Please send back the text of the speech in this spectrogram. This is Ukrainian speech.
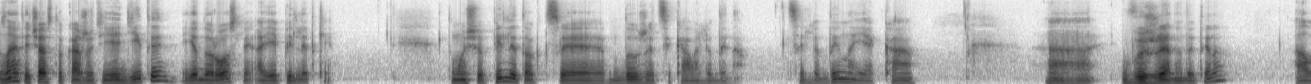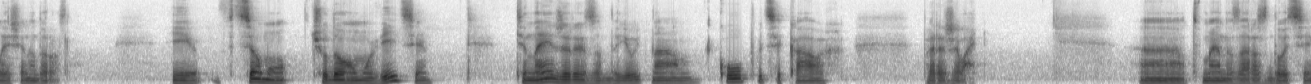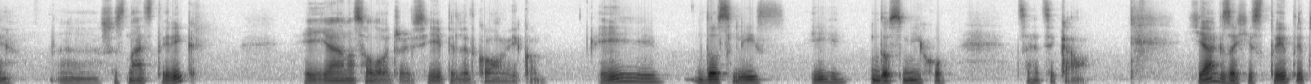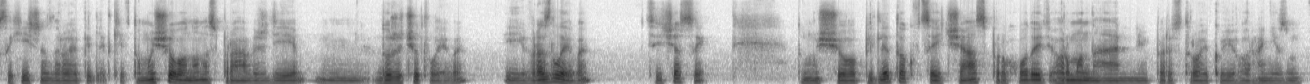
Знаєте, часто кажуть, є діти, є дорослі, а є підлітки. Тому що підліток це дуже цікава людина. Це людина, яка а, вже не дитина, але ще не доросла. І в цьому чудовому віці тінейджери завдають нам купу цікавих переживань. Е, От в мене зараз досі 16 рік, і я насолоджуюсь її підлітковим віком. І до сліз, і до сміху. Це цікаво. Як захистити психічне здоров'я підлітків? Тому що воно насправді дуже чутливе і вразливе в ці часи. Тому що підліток в цей час проходить гормональну перестройку його організму,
